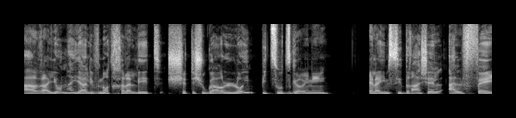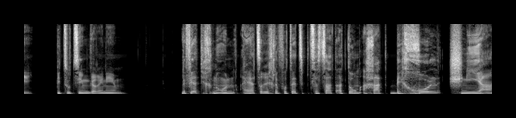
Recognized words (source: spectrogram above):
הרעיון היה לבנות חללית שתשוגר לא עם פיצוץ גרעיני, אלא עם סדרה של אלפי פיצוצים גרעיניים. לפי התכנון, היה צריך לפוצץ פצצת אטום אחת בכל שנייה,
